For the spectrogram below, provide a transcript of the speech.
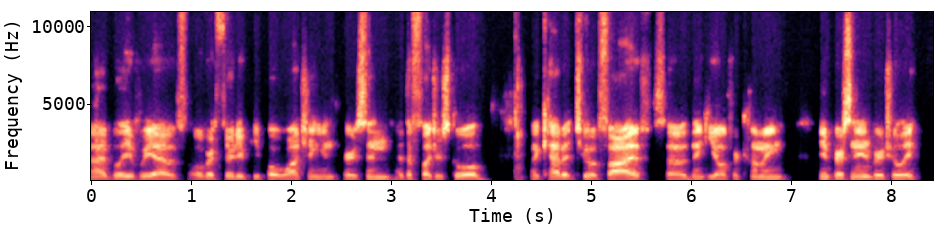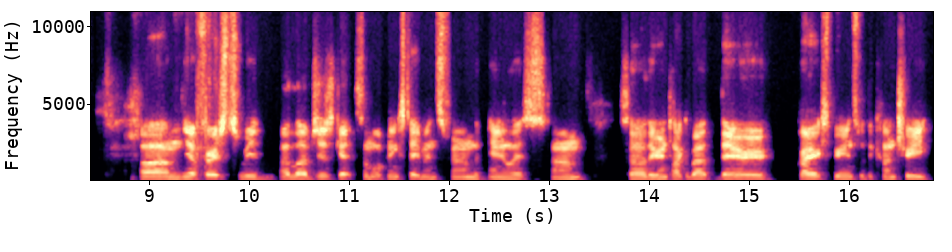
I believe we have over 30 people watching in person at the Fletcher School, like Cabot 205. So thank you all for coming in person and virtually. Um, yeah, first, we I'd love to just get some opening statements from the panelists. Um, so they're going to talk about their prior experience with the country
